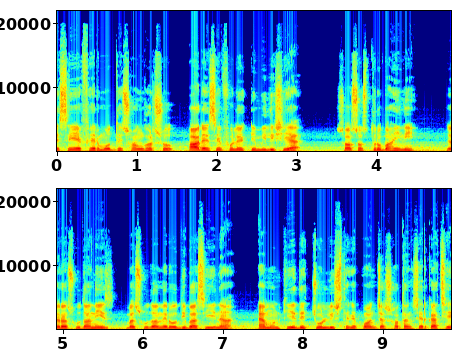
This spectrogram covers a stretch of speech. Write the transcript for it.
এসএএফ এর মধ্যে সংঘর্ষ। আরএসএফ হলো একটি মিলিশিয়া, সশস্ত্র বাহিনী, যারা সুদানিজ বা সুদানের অধিবাসী না। এমনকি এদের চল্লিশ থেকে পঞ্চাশ শতাংশের কাছে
